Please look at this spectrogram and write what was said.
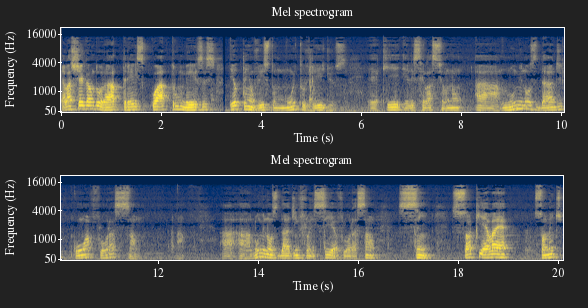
elas chegam a durar 3, 4 meses. Eu tenho visto muitos vídeos é, que eles relacionam a luminosidade com a floração. Tá? A, a luminosidade influencia a floração? Sim, só que ela é somente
